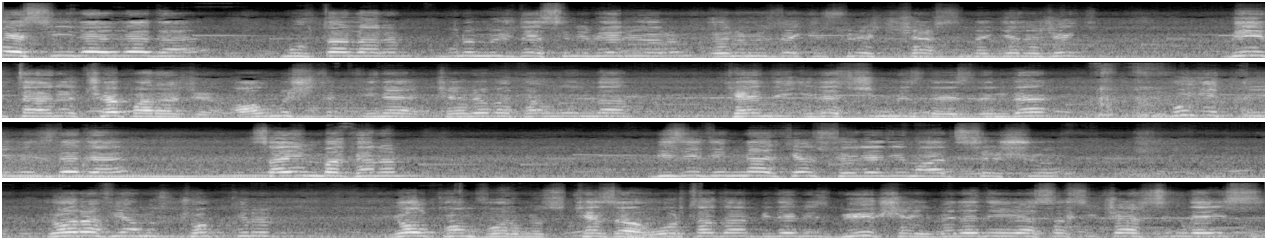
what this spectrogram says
vesileyle de Muhtarlarım bunun müjdesini veriyorum. Önümüzdeki süreç içerisinde gelecek bir tane çöp aracı almıştık. Yine Çevre Bakanlığı'ndan kendi iletişimimiz nezdinde. Bu gittiğimizde de Sayın Bakanım bizi dinlerken söylediğim hadise şu. Coğrafyamız çok kırık. Yol konforumuz keza ortada. Bir de biz Büyükşehir Belediye Yasası içerisindeyiz.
